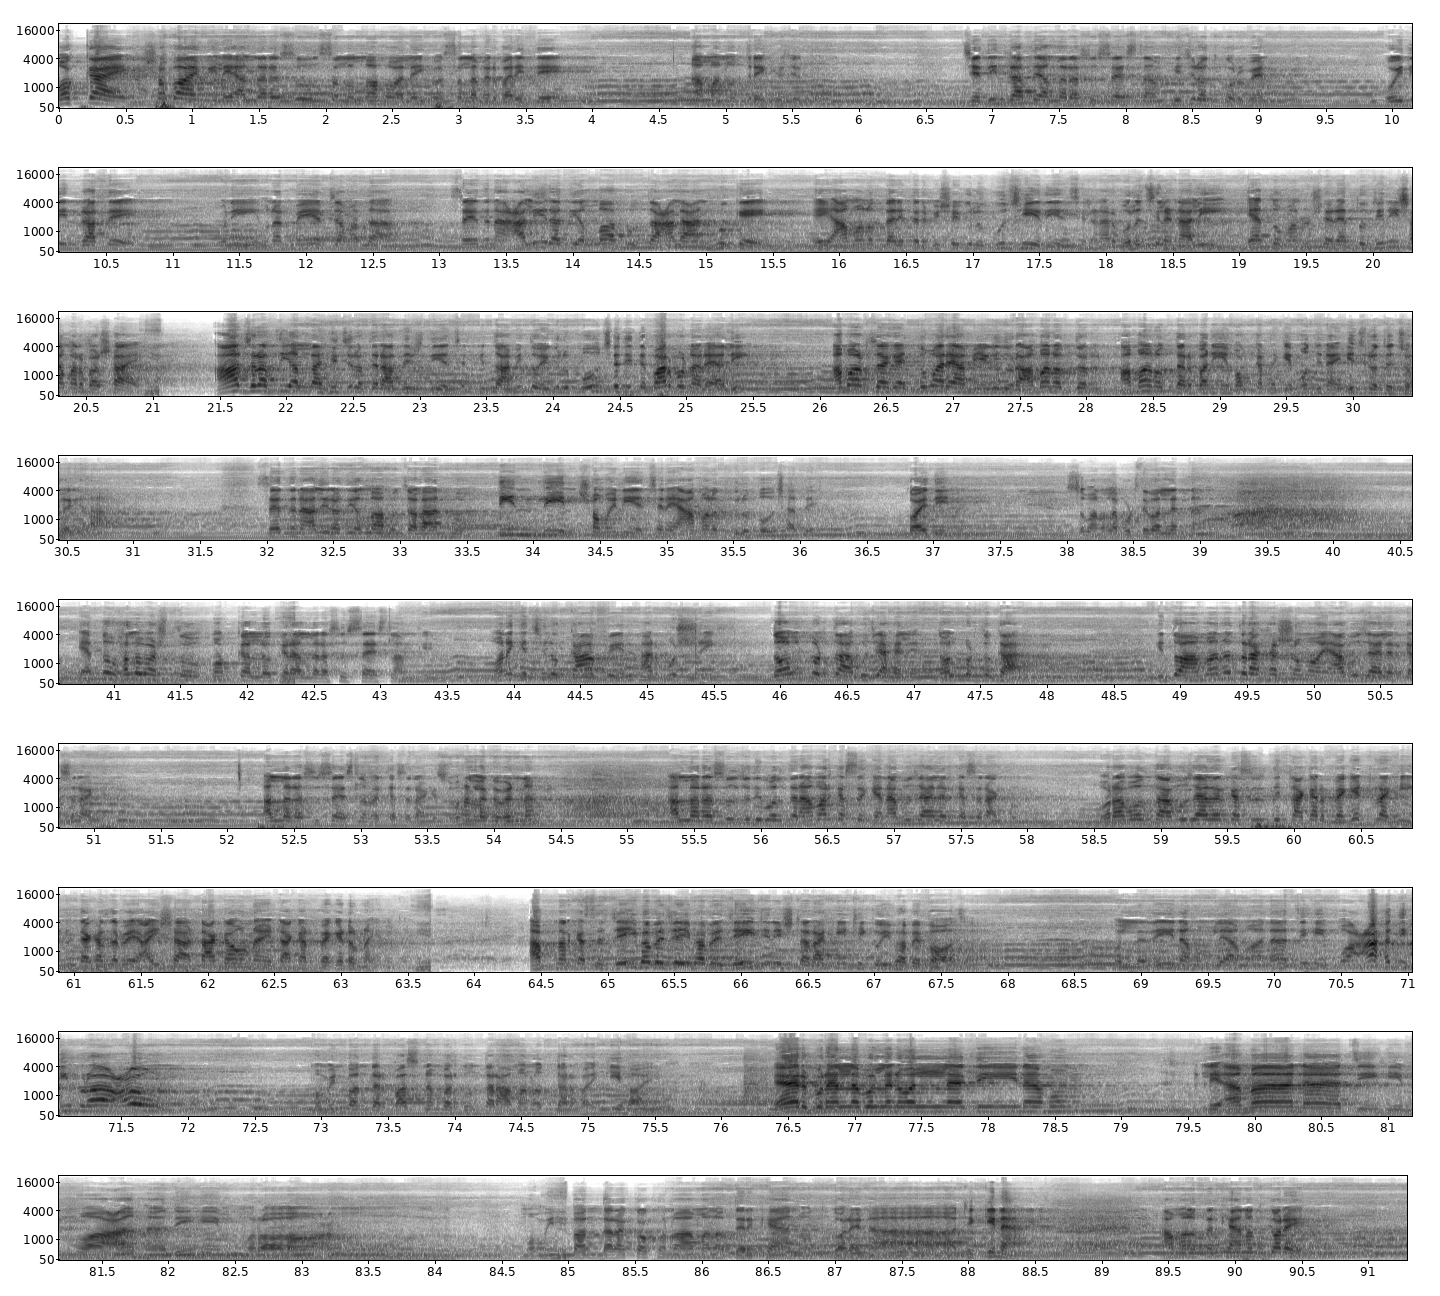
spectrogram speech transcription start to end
মক্কায় সবাই মিলে আল্লাহ রসুল সাল্লাহ আলহিহাসাল্লামের বাড়িতে আমানত রেখে যেত। যেদিন রাতে আল্লাহ রাসুল ইসলাম হিজরত করবেন, ওই দিন রাতে উনি ওনার মেয়ের জামাতা সৈয়দনা আলী রাদি আল্লাহ তাআলা আনহুকে এই আমানতদারিতার বিষয়গুলো বুঝিয়ে দিয়েছিলেন আর বলেছিলেন, আলী, এত মানুষের এত জিনিস আমার বাসায়। আজ রাতে আল্লাহ হিজরতের আদেশ দিয়েছেন, কিন্তু আমি তো এগুলো পৌঁছে দিতে পারব না রে আলী। আমার জায়গায় তোমারে আমি এগুলোর আমানতদার আমানতদার বানিয়ে মক্কা থেকে মদিনায় হিজরতে চলে গেলাম। সৈয়দনা আলী আল্লাহ আনহু তিন দিন সময় নিয়েছেন এই আমানতগুলো পৌঁছাতে। কয়দিন? সুবহানাল্লাহ, পড়তে পারলেন না? এত ভালোবাসতো মক্কার লোকের আল্লাহ ইসলামকে অনেকে ছিল কাফের আর মুশরিক। দল করতো আবু দল করতো কার? কিন্তু আমানত রাখার সময় আবু জাহেলের কাছে রাখে। আল্লাহ রাসুসাহ ইসলামের কাছে রাখে। সুবহানাল্লাহ কবেন না? আল্লাহ রাসুল যদি বলতেন, আমার কাছে কেন আবু জাহেলের কাছে রাখো ওরা বলতো, আবু জাহেলের কাছে যদি টাকার প্যাকেট রাখি, দেখা যাবে আইসা টাকাও নাই, টাকার প্যাকেটও নাই। আপনার কাছে যেইভাবে যেইভাবে, যেই জিনিসটা রাখি, ঠিক ওইভাবে পাওয়া যায়। মুমিন পাঁচ তার আমানতদার হয়। কি হয়? বললেন ওয়া মুমিন বান্দারা কখনো আমানতের খেয়ানত করে না। ঠিক কি না আমানতের খেয়ানত করে,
